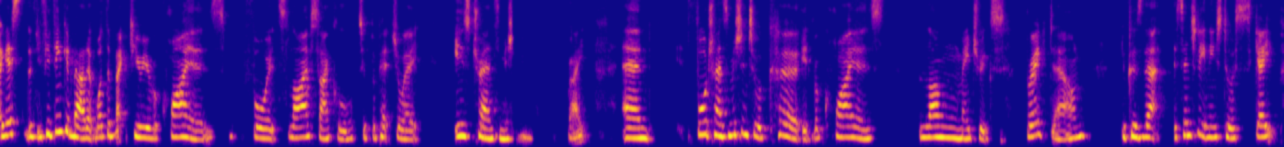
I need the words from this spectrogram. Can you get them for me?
I guess if you think about it, what the bacteria requires for its life cycle to perpetuate is transmission, right? And for transmission to occur, it requires lung matrix breakdown because that essentially it needs to escape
